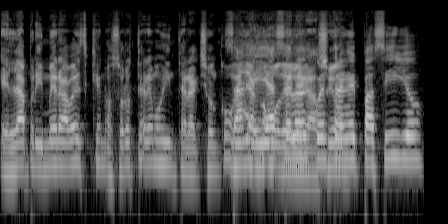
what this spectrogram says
es la primera vez que nosotros tenemos interacción con O sea, ella, ella como se lo delegación. encuentra en el pasillo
